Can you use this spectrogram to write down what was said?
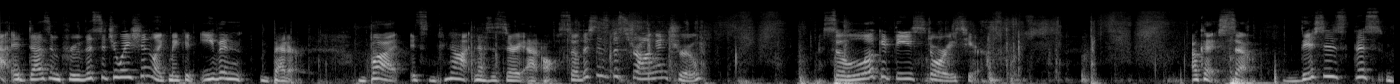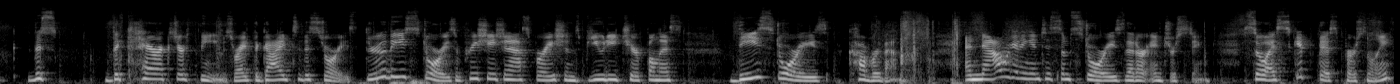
yeah, it does improve the situation, like make it even better. But it's not necessary at all. So this is the Strong and True. So look at these stories here. Okay, so this is this this the character themes, right? The guide to the stories. Through these stories, appreciation, aspirations, beauty, cheerfulness, these stories cover them. And now we're getting into some stories that are interesting. So I skipped this personally,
